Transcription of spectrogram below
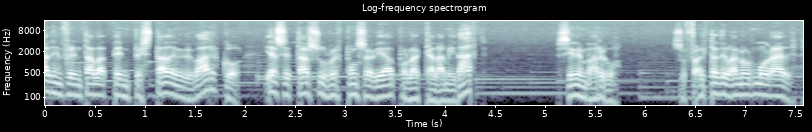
al enfrentar la tempestad en el barco y aceptar su responsabilidad por la calamidad. Sin embargo, su falta de valor moral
